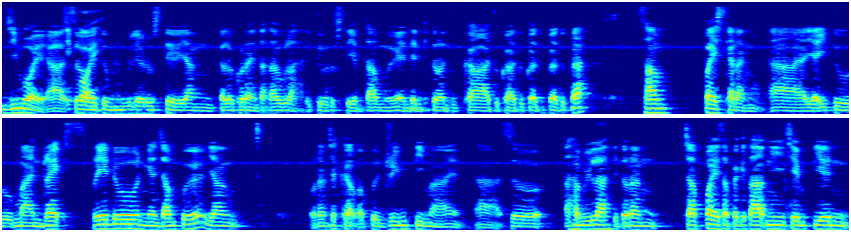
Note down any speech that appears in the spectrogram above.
Jimboy uh, so Boy. itu mula roster yang kalau korang yang tak tahulah itu roster yang pertama kan. Dan kita orang tukar tukar tukar tukar tukar. Sampai sekarang uh, iaitu Man Drex Fredo dengan Jumper yang orang cakap apa dream team lah kan. Uh, so Alhamdulillah kita orang capai sampai ke tahap ni champion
